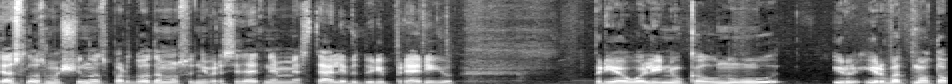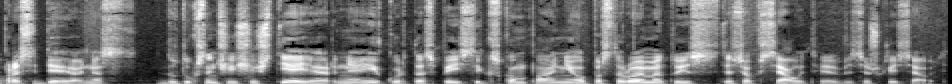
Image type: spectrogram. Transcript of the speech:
Teslos mašinos parduodamos universitetiniam miestelį vidury prerijų prie uolinių kalnų ir, ir vat nuo to prasidėjo, nes 2006 ar ne, įkurta SpaceX kompanija, o pastaruoju metu jis tiesiog siautė, visiškai siautė.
